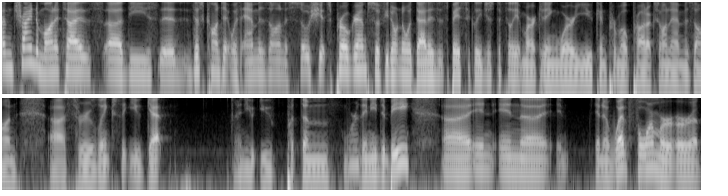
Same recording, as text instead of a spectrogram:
am trying to monetize uh, these uh, this content with Amazon Associates program. So if you don't know what that is, it's basically just affiliate marketing where you can promote products on Amazon uh, through links that you get and you, you put them where they need to be uh, in in, uh, in in a web form or, or a,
